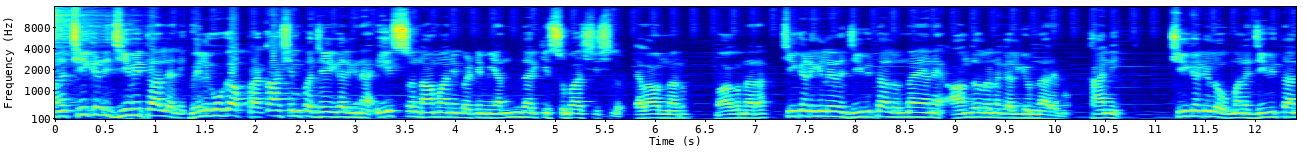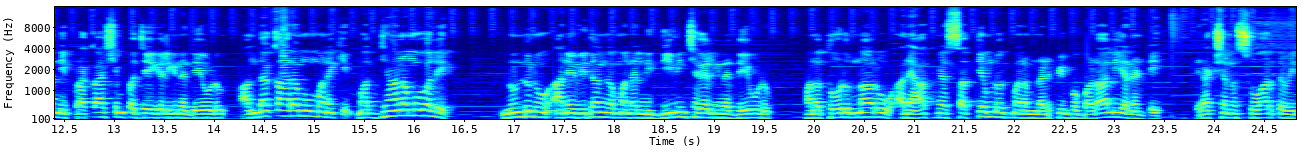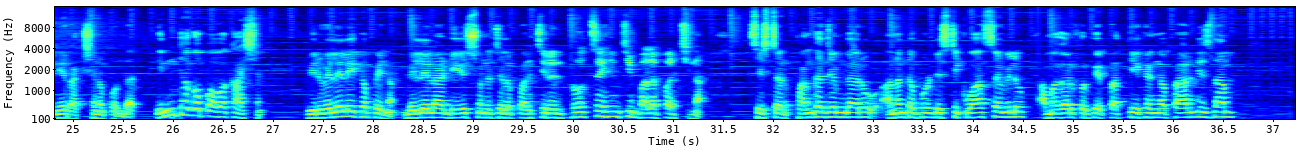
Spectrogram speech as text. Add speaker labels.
Speaker 1: మన చీకటి జీవితాలని వెలుగుగా ప్రకాశింపజేయగలిగిన ఈశ్వ నామాన్ని బట్టి మీ అందరికీ శుభాశీస్సులు. ఎలా ఉన్నారు? బాగున్నారా? చీకటికి లేని జీవితాలు ఉన్నాయనే ఆందోళన కలిగి ఉన్నారేమో. కానీ చీకటిలో మన జీవితాన్ని ప్రకాశింపజేయగలిగిన దేవుడు అంధకారము మనకి మధ్యాహ్నము వలె నుండును అనే విధంగా మనల్ని దీవించగలిగిన దేవుడు మన తోడున్నారు అనే ఆత్మీయ సత్యంలోకి మనం నడిపింపబడాలి అనంటే రక్షణ సువార్త విని రక్షణ పొందాలి. ఇంత గొప్ప అవకాశం వీరు వెళ్ళలేకపోయినా వెళ్ళేలాంటి యేసునచల పరిచర్యను ప్రోత్సహించి బలపరిచిన సిస్టర్ పంకజం గారు అనంతపూర్ డిస్టిక్ వాస్తవ్యులు అమ్మగారు కొరకే ప్రత్యేకంగా ప్రార్థిస్తాం.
